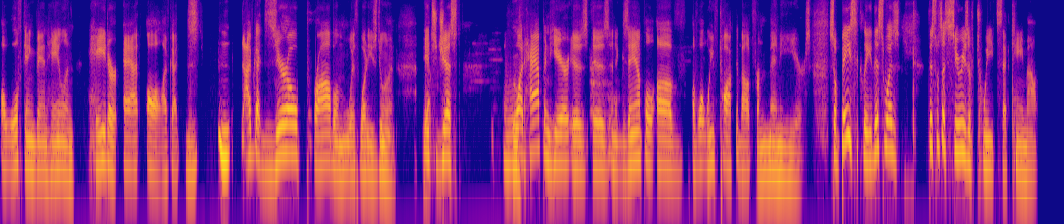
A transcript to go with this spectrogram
a Wolfgang Van Halen hater at all. I've got z- I've got zero problem with what he's doing. Yep. It's just what happened here is is an example of of what we've talked about for many years. So basically, this was this was a series of tweets that came out,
